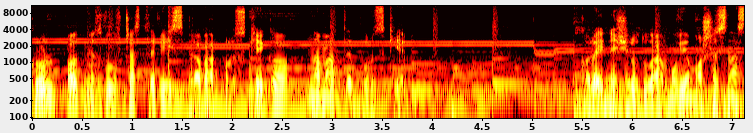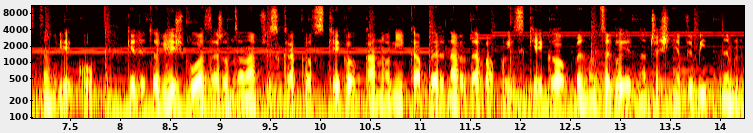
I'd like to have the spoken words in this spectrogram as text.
Król podniósł wówczas tę wieś z prawa polskiego na magdeburskie. Kolejne źródła mówią o XVI wieku, kiedy to wieś była zarządzana przez krakowskiego kanonika Bernarda Wapońskiego, będącego jednocześnie wybitnym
